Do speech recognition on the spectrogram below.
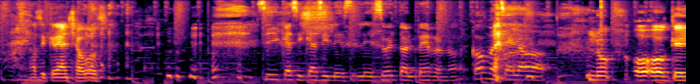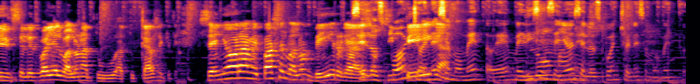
no se crean, chavos. Sí, casi, casi les, les suelto al perro, ¿no? Cómanselo. No, o, que se les vaya el balón a tu, a tu casa. Que te... Señora, me pasa el balón, verga. Se los poncho en ese momento, ¿eh? Me dicen, señor, se los poncho en ese momento.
